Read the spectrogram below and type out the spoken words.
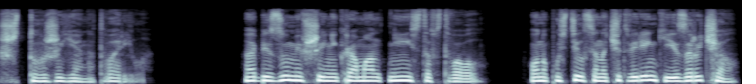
Что же я натворила? Обезумевший некромант неистовствовал. Он опустился на четвереньки и зарычал.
